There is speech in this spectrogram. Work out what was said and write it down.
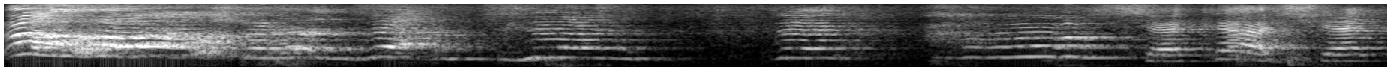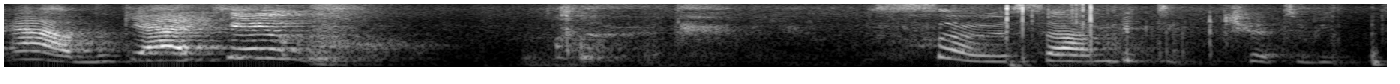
Aa! Dön, dön, dön, dön. Şaka şaka bu gerçek. Sen, kötü bitti.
